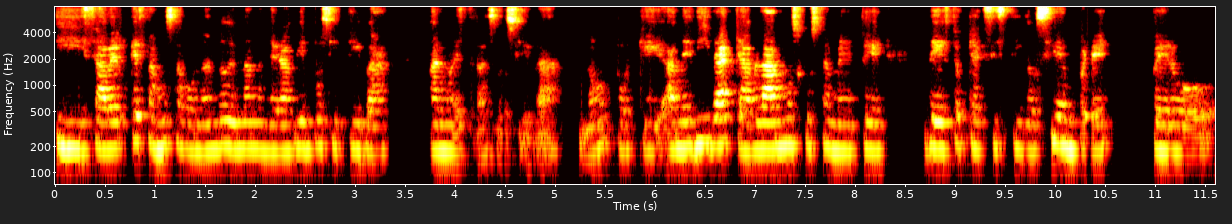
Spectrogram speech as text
y saber que estamos abonando de una manera bien positiva a nuestra sociedad, ¿no? Porque a medida que hablamos justamente de esto que ha existido siempre, pero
